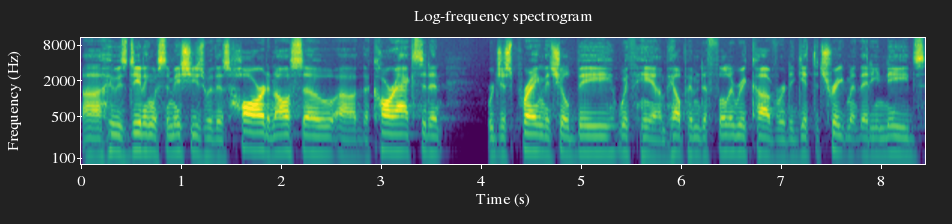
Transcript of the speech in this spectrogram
uh, who is dealing with some issues with his heart and also uh, the car accident, we're just praying that you'll be with him, help him to fully recover, to get the treatment that he needs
